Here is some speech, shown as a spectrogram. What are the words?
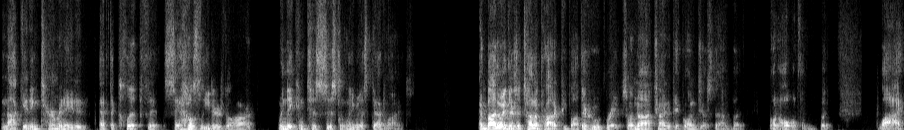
not getting terminated at the clip that sales leaders are when they consistently miss deadlines. And by the way, there's a ton of product people out there who are great. So I'm not trying to pick on just them, but on all of them. But why?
